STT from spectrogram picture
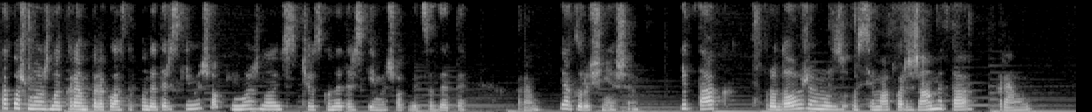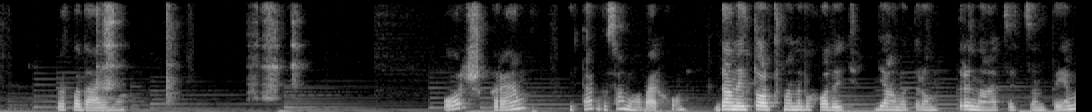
Також можна крем перекласти в кондитерський мішок і можна через кондитерський мішок відсадити крем, як зручніше. І так продовжуємо з усіма коржами та кремом. Викладаємо корж, крем і так до самого верху. Даний торт в мене виходить діаметром 13 см.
